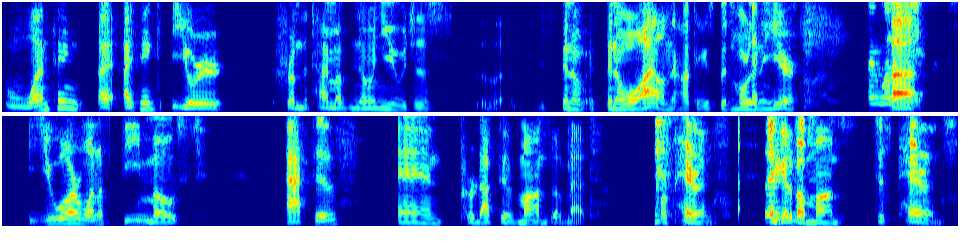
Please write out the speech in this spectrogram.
one thing I, I think you're from the time i've known you which is it's been a it's been a while now. I think it's been more than a year. Uh, you are one of the most active and productive moms I've met, or parents. Forget about moms, just parents.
